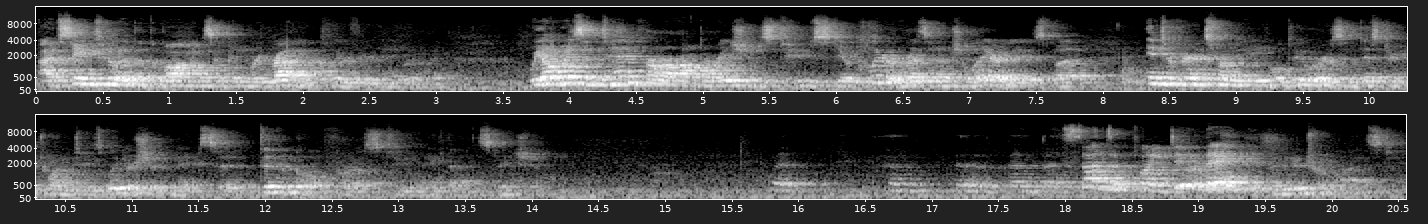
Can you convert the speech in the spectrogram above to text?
I've seen to it that the bombings have been rerouted clear of your neighborhood. We always intend for our operations to steer clear of residential areas, but interference from the evildoers in District 22's leadership makes it difficult for us to make that distinction. But the, the, the, the sons of 22, they. They've been neutralized.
